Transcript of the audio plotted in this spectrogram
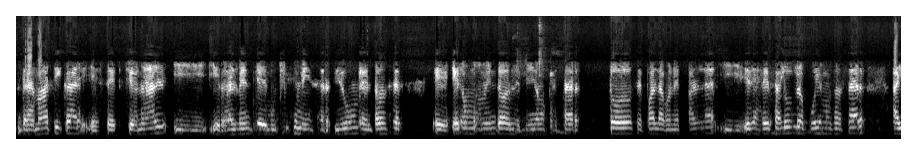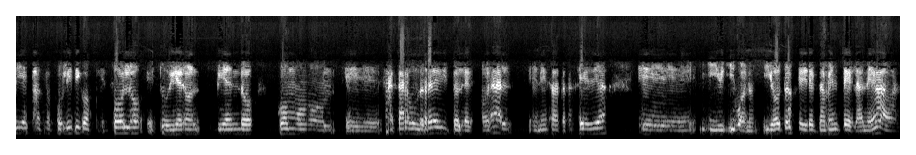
dramática, excepcional y, y, realmente de muchísima incertidumbre. Entonces eh, era un momento donde teníamos que estar todos espalda con espalda y desde salud lo pudimos hacer. Hay espacios políticos que solo estuvieron viendo cómo eh, sacar un rédito electoral en esa tragedia eh, y, y, bueno, y otros que directamente la negaban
